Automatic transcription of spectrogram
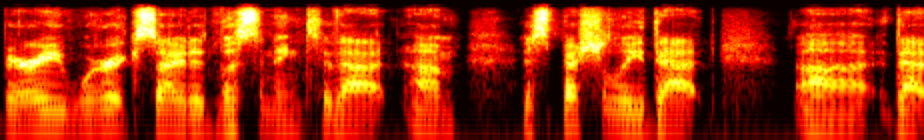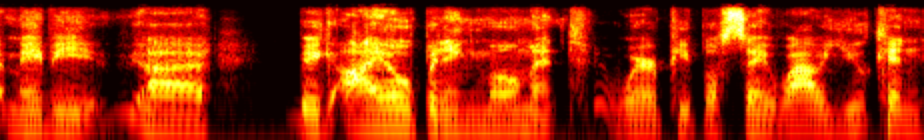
Barry. We're excited listening to that, um, especially that uh, that maybe uh, big eye-opening moment where people say wow you can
